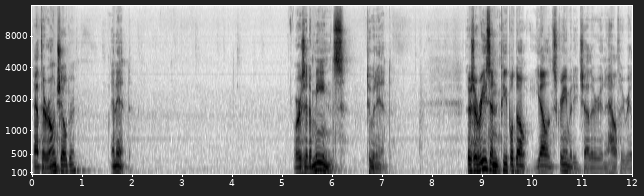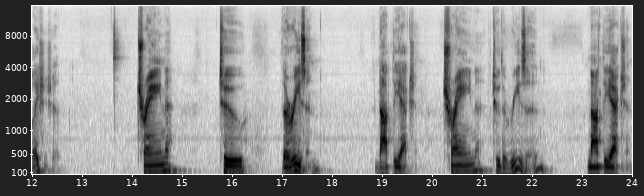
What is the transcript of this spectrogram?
at their own children an end? Or is it a means to an end? There's a reason people don't yell and scream at each other in a healthy relationship. Train to the reason, not the action. Train to the reason, not the action.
